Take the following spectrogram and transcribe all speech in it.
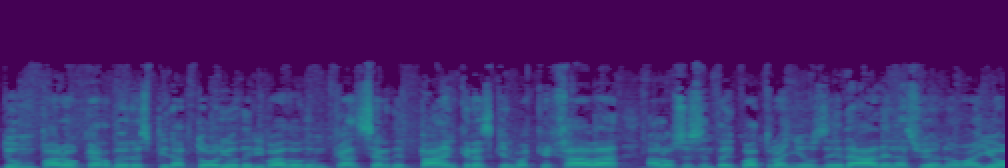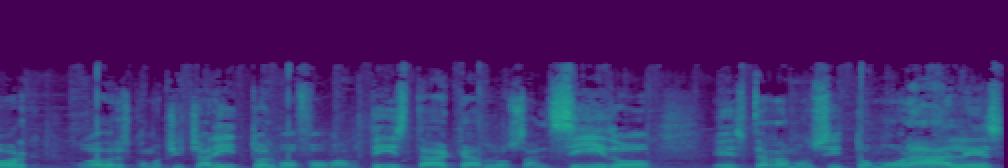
de un paro cardiorrespiratorio derivado de un cáncer de páncreas que lo aquejaba a los 64 años de edad en la ciudad de Nueva York. Jugadores como Chicharito, el Bofo Bautista, Carlos Salcido, este Ramoncito Morales,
